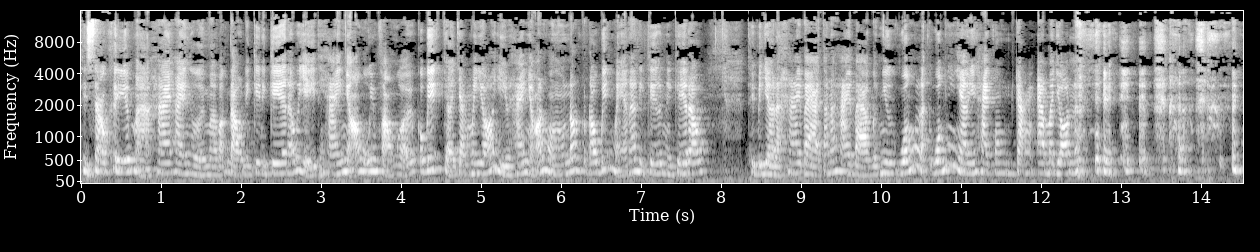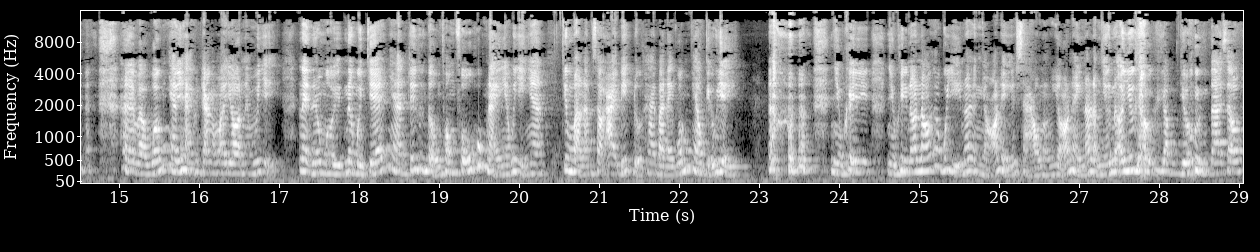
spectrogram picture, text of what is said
Thì sau khi mà hai hai người mà bắt đầu đi kia đi kia đó quý vị thì hai nhỏ ngủ trong phòng rồi, có biết trời chăng mây gió gì hai nhỏ nó đâu biết mẹ nó đi kia, này kia đâu. Thì bây giờ là hai bà, tao nói hai bà gần như quấn lại, quấn với nhau như hai con trăng amazon. và quấn nhau với hai con trăng amazon này quý vị. Này nêu mười nêu mười chế nha trí tưởng tượng phong phú khúc này nha quý vị nha. Chứ mà làm sao ai biết được hai bà này quấn nhau kiểu gì? Nhiều khi nhiều khi nó nói cái quý vị nói nhỏ này xạo nhỏ này nó làm như nó ở dưới gầm, gầm giường người ta sao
